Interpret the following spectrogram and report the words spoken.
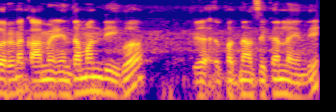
ఎవరైనా కామెంట్ ఎంతమంది ఇగో పద్నాలుగు సెకండ్లు అయింది.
